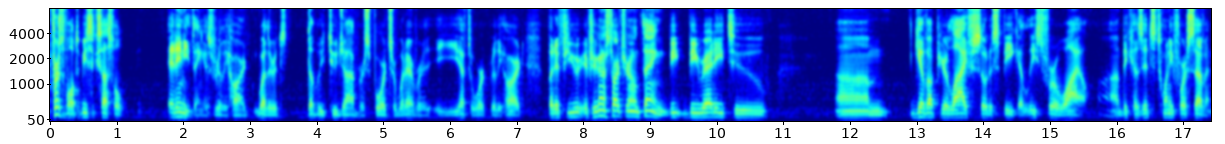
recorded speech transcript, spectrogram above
first of all, to be successful at anything is really hard, whether it's W two job or sports or whatever. You have to work really hard. But if you if you're going to start your own thing, be be ready to um, give up your life, so to speak, at least for a while. Uh, because it's 24 7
